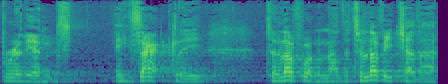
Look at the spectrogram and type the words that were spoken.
Brilliant. Exactly. To love one another, to love each other.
